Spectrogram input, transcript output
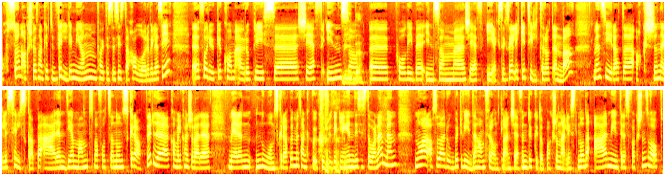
også en aksje vi har snakket veldig mye om faktisk det siste halvåret. vil jeg si. Eh, forrige uke kom Europris-sjef inn som uh, Pål Vibe inn som sjef i XXL. Ikke tiltrådt enda, men sier at aksjen eller selskapet er en diamant som har fått seg noen skraper. Det kan vel kanskje være mer enn noen skraper med tanke på kursutviklingen de siste årene. Men nå har altså da Robert Wide, han frontline-sjefen, dukket opp på aksjonærlisten. Og det er mye interesse for aksjen, som var opp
